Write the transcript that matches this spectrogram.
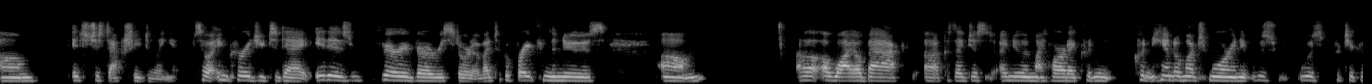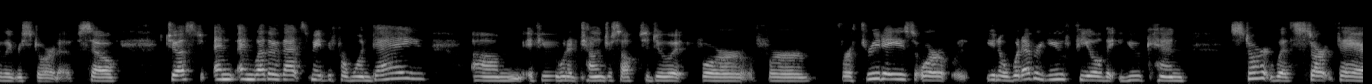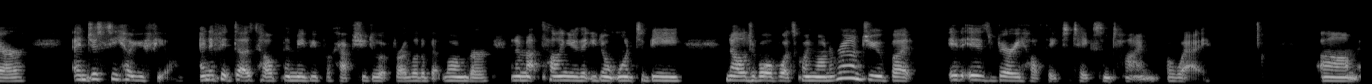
Um, it's just actually doing it. So I encourage you today. It is very, very restorative. I took a break from the news um, a, a, while back because uh, I just I knew in my heart I couldn't couldn't handle much more, and it was was particularly restorative. So just and and whether that's maybe for one day, um, if you want to challenge yourself to do it for for for three days or you know whatever you feel that you can start with start there and just see how you feel. And if it does help then maybe perhaps you do it for a little bit longer. And i'm not telling you that you don't want to be knowledgeable of what's going on around you but it is very healthy to take some time away. Um,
